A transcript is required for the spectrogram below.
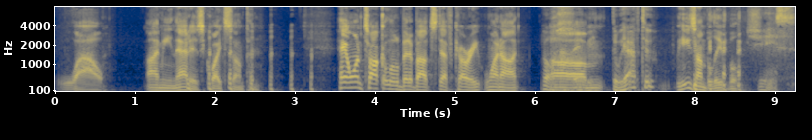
Wow, I mean that is quite something. hey, I want to talk a little bit about Steph Curry. Why not? Um, Do we have to? He's unbelievable. Jeez.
